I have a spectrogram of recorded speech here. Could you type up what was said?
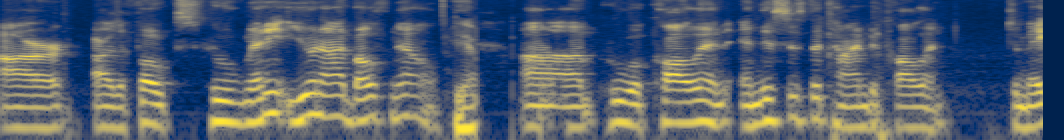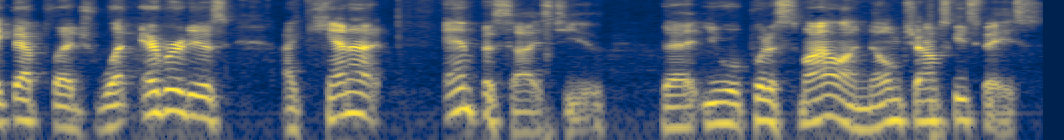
are are the folks who many you and I both know, Yep. um, who will call in, and this is the time to call in to make that pledge, whatever it is. I cannot emphasize to you that you will put a smile on Noam Chomsky's face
